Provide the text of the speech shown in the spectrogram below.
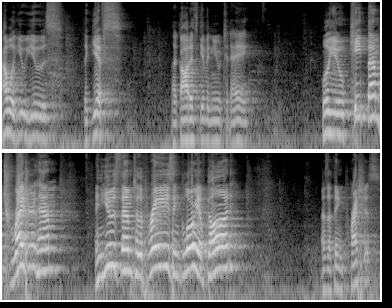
How will you use the gifts that God has given you today? Will you keep them, treasure them, and use them to the praise and glory of God as a thing precious?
